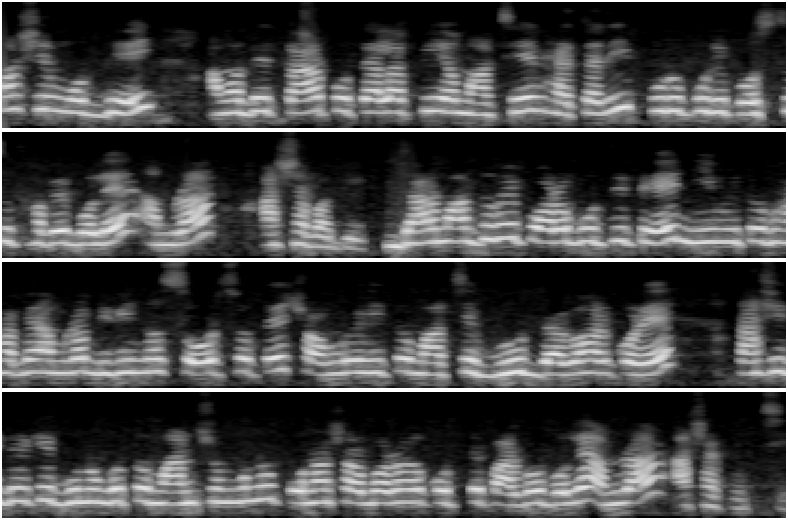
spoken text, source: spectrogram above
মাসের মধ্যেই আমাদের কার্প ও তেলাপিয়া মাছের হ্যাচারি পুরোপুরি প্রস্তুত হবে বলে আমরা আশাবাদী। যার মাধ্যমে পরবর্তীতে নিয়মিতভাবে আমরা বিভিন্ন সোর্স হতে সংগ্রহিত মাছের ব্রুড ব্যবহার করে চাষিদেরকে গুণগত মানসম্পন্ন পোনা সরবরাহ করতে পারব বলে আমরা আশা করছি।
